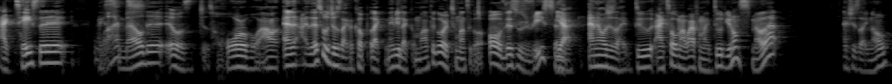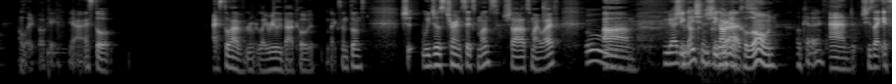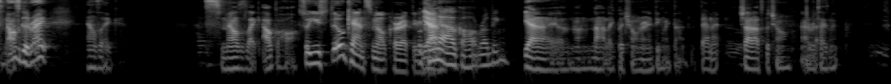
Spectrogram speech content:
I tasted it. I What? smelled it. It was just horrible. I, and I, this was just like a couple, like maybe like a month ago or two months ago. Oh, this was recent. Yeah, and I was just like, dude. I told my wife, I'm like, dude, you don't smell that? And she's like, no. I was like, okay, yeah. I still, I still have like really bad COVID like symptoms. She, we just turned six months. Shout out to my wife. Um, she got, Congratulations. she got me a cologne, okay. and she's like, it smells good, right? And I was like, it smells like alcohol. So you still can't smell correctly. What Yeah. kind of alcohol rubbing? Yeah, no, no, no, no, not like Patron or anything like that. Damn it. Shout out to Patron advertisement.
